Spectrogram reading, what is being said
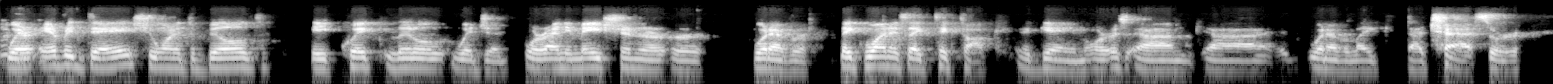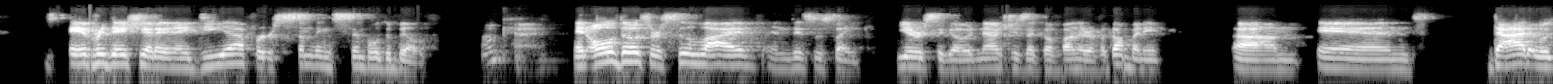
okay. where every day she wanted to build a quick little widget or animation or, or whatever. Like one is like TikTok, a game, or um, uh, whatever, like uh, chess, or every day she had an idea for something simple to build. Okay. And all those are still live, and this was like years ago. Now she's a founder of a company, um, and that was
